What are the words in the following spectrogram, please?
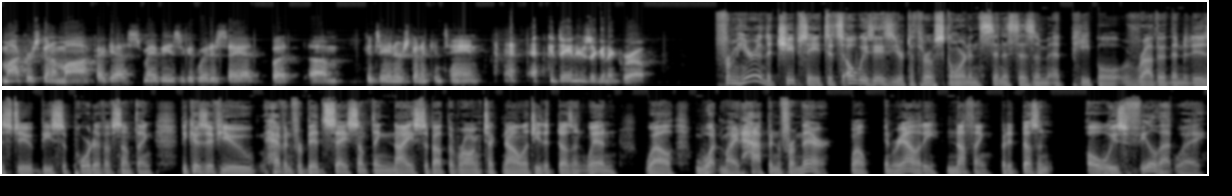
mocker's going to mock, I guess, maybe is a good way to say it. But um, containers going to contain. containers are going to grow. From here in the cheap seats, it's always easier to throw scorn and cynicism at people rather than it is to be supportive of something. Because if you, heaven forbid, say something nice about the wrong technology that doesn't win, well, what might happen from there? Well, in reality, nothing, but it doesn't always feel that way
